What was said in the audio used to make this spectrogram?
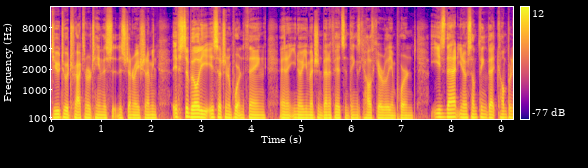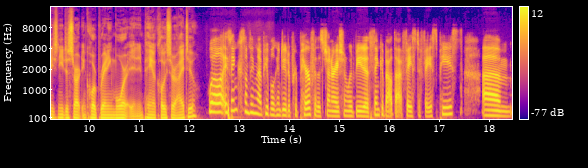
do to attract and retain this this generation? I mean, if stability is such an important thing, and you know you mentioned benefits and things like healthcare are really important, is that you know something that companies need to start incorporating more and paying a closer eye to? Well, I think something that people can do to prepare for this generation would be to think about that face to face piece. Um,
